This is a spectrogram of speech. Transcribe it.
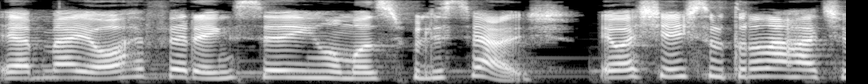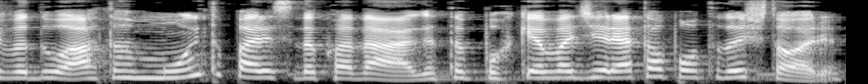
é a maior referência em romances policiais. Eu achei a estrutura narrativa do Arthur muito parecida com a da Agatha, porque vai direto ao ponto da história.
